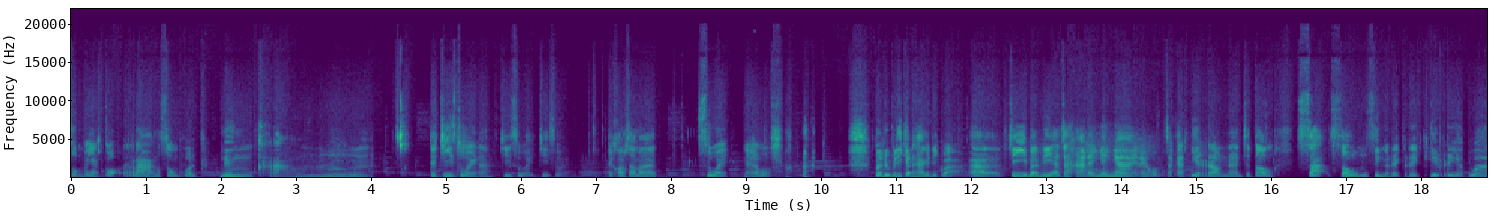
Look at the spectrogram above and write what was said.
ส่งไปยังเกาะร้างส่งผลหนึ่งครั้ง แต่จี้สวยนะ จี้สวย จี้สวย แต่ความสามารถสวยนะครับผม มาดูวิธีการหากันดีกว่า อ่า จี้แบบนี้อาจจะหาได้ง่าย ๆ นะครับผม จากการที่เรานั้นจะต้องสะสมสิ่งเล็กๆที่เรียกว่า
